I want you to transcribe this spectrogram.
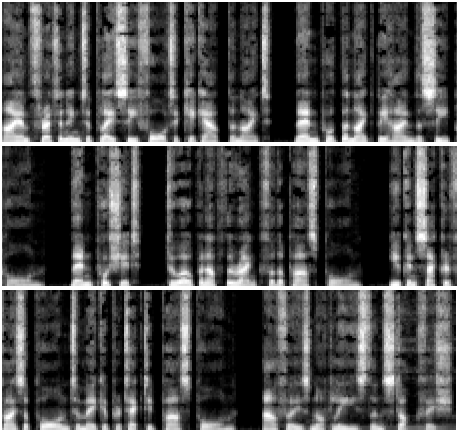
I am threatening to play c4 to kick out the knight, then put the knight behind the c-pawn, then push it, to open up the rank for the pass pawn, you can sacrifice a pawn to make a protected pass pawn, Alpha is not less than Stockfish,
